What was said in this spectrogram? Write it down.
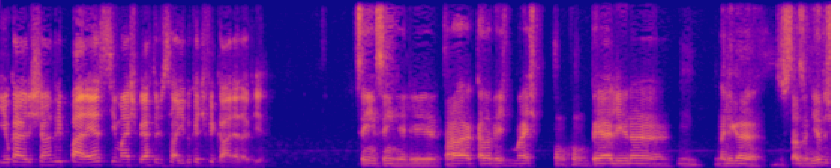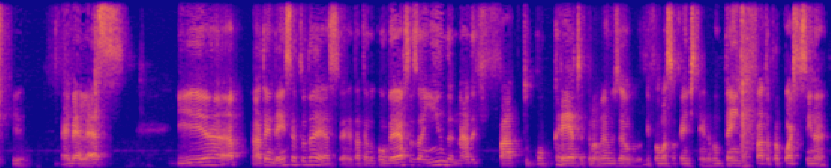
E o Caio Alexandre parece mais perto de sair do que de ficar, né, Davi? Sim, sim, ele está cada vez mais com, com o pé ali na, na Liga dos Estados Unidos, que é a MLS, E a, a tendência é toda essa. Está é, tendo conversas ainda, nada de fato concreto, pelo menos é a informação que a gente tem. Ainda não tem, de fato, a proposta assim na,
